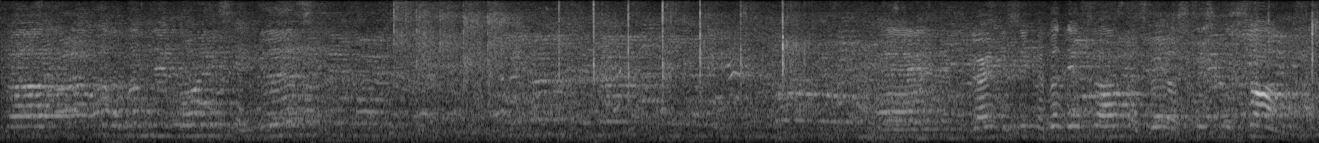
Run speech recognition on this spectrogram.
So, all the birthday boys and girls, and going to sing a birthday song as well as Christmas songs.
